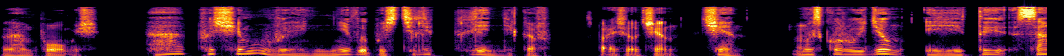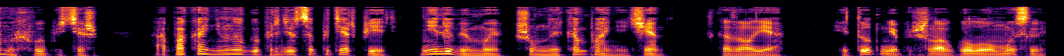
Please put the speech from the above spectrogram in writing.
нам помощь. — А почему вы не выпустили пленников? — спросил Чен. — Чен, мы скоро уйдем, и ты сам их выпустишь. А пока немного придется потерпеть. Не любим мы шумные компании, Чен, — сказал я. И тут мне пришла в голову мысль.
